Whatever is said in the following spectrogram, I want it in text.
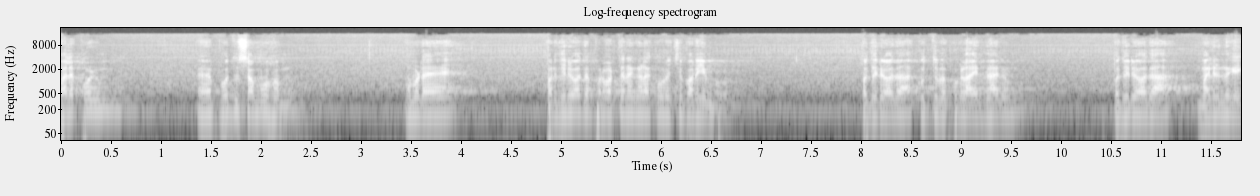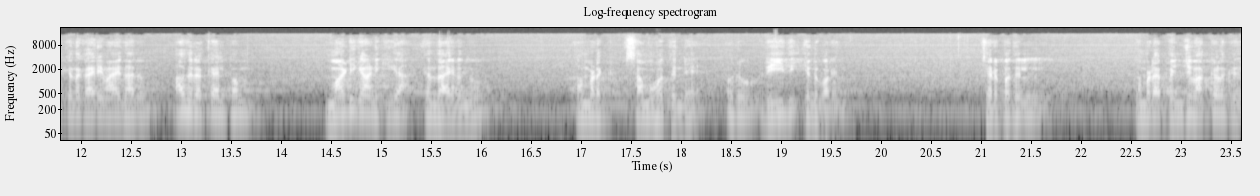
പലപ്പോഴും പൊതുസമൂഹം നമ്മുടെ പ്രതിരോധ പ്രവർത്തനങ്ങളെക്കുറിച്ച് പറയുമ്പോൾ പ്രതിരോധ കുത്തിവെപ്പുകളായിരുന്നാലും പ്രതിരോധ മരുന്ന് കഴിക്കുന്ന കാര്യമായിരുന്നാലും അതിലൊക്കെ അല്പം മടി കാണിക്കുക എന്നായിരുന്നു നമ്മുടെ സമൂഹത്തിന്റെ ഒരു രീതി എന്ന് പറയുന്നത്. ചെറുപ്പത്തിൽ നമ്മുടെ പെഞ്ചു മക്കൾക്ക്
